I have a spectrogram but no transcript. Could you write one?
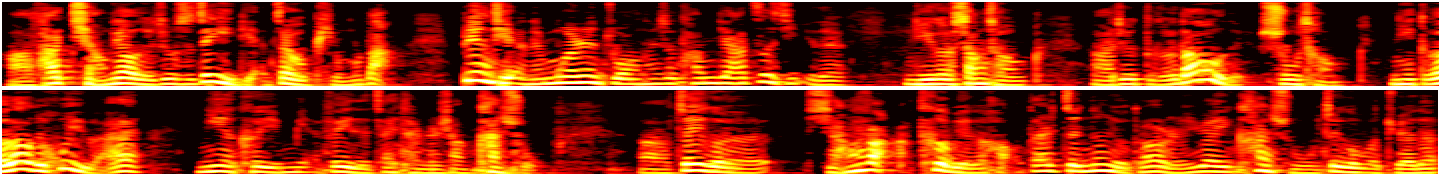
啊，他强调的就是这一点。再有屏幕大，并且呢，默认装的是他们家自己的一个商城，啊，就得到的书城，你得到的会员，你也可以免费的在他那上看书，啊，这个想法特别的好。但是真正有多少人愿意看书，这个我觉得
